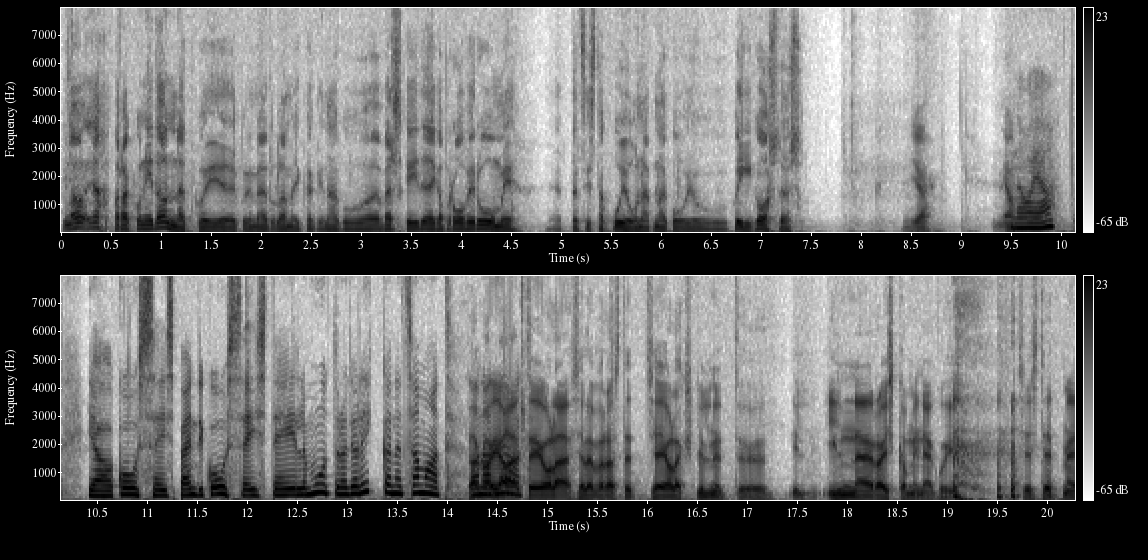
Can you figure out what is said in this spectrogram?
nojah, paraku nii ta on, et kui, kui me tuleme ikkagi nagu värske ideega prooviruumi, et, et siis ta kujuneb nagu ju kõigi koostöös. jah, Jah. nojah, ja koosseis, bändi koosseis teil muutunud ei ole ikka needsamad väga hea, et ei ole, sellepärast et see oleks küll nüüd äh, il- ilmne raiskamine, kui, sest et me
